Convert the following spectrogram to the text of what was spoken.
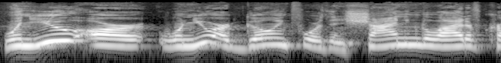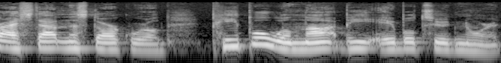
when you are when you are going forth and shining the light of christ out in this dark world people will not be able to ignore it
